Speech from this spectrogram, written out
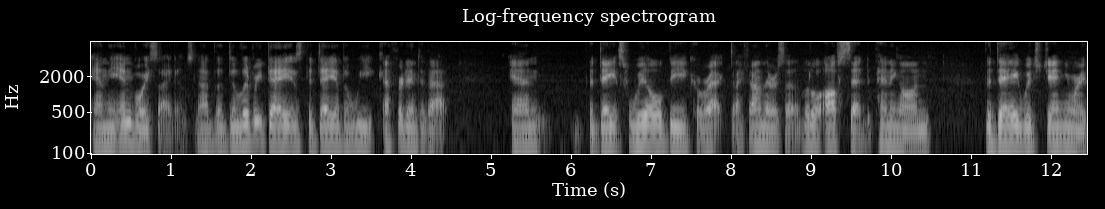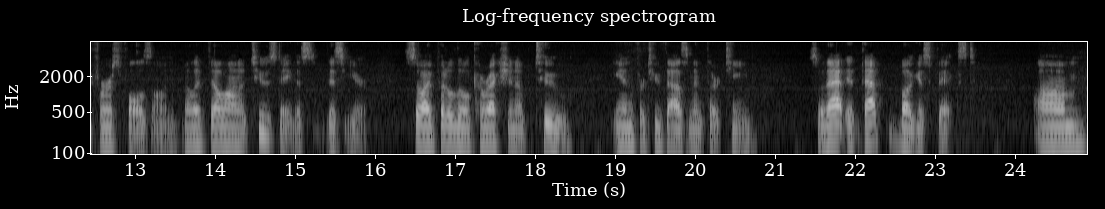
and the invoice items. Now the delivery day is the day of the week. Effort into that. And the dates will be correct. I found there's a little offset depending on the day which January 1st falls on. Well, it fell on a Tuesday this, this year. So I put a little correction of 2 in for 2013. So that, it, that bug is fixed. Um,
